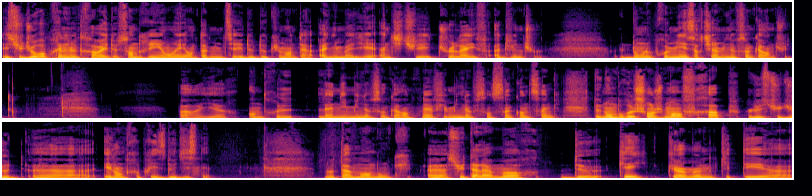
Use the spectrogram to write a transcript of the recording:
Les studios reprennent le travail de Cendrillon et entament une série de documentaires animaliers intitulés True Life Adventure, dont le premier est sorti en 1948. Par ailleurs, entre l'année 1949 et 1955, de nombreux changements frappent le studio euh, et l'entreprise de Disney. Notamment donc euh, suite à la mort de Kay Kerman, qui était euh,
